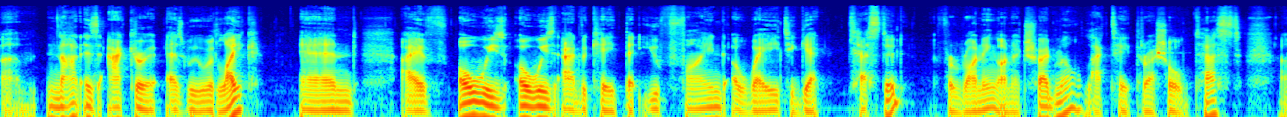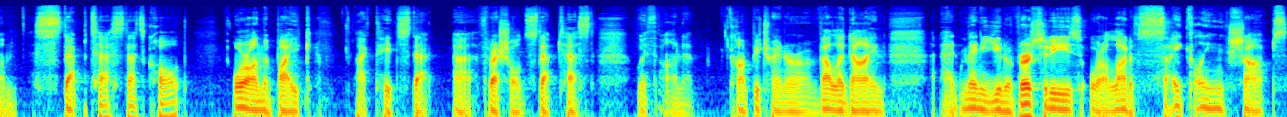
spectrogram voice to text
um, not as accurate as we would like. And I've always, always advocate that you find a way to get tested for running on a treadmill, lactate threshold test, um, step test, that's called, or on the bike, lactate step uh, threshold step test with on a CompuTrainer or Velodyne at many universities or a lot of cycling shops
